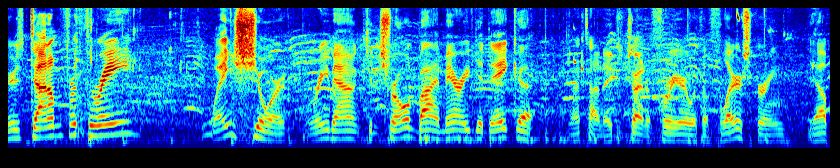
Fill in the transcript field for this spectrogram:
Here's Dunham for three. Way short. Rebound controlled by Mary Gedaka. That time they just tried to free her with a flare screen. Yep.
